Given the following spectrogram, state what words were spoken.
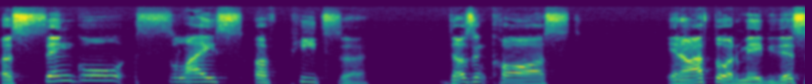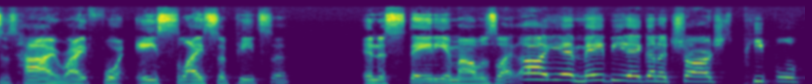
a single slice of pizza doesn't cost, you know, I thought maybe this is high, right? For a slice of pizza in a stadium, I was like, oh, yeah, maybe they're going to charge people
